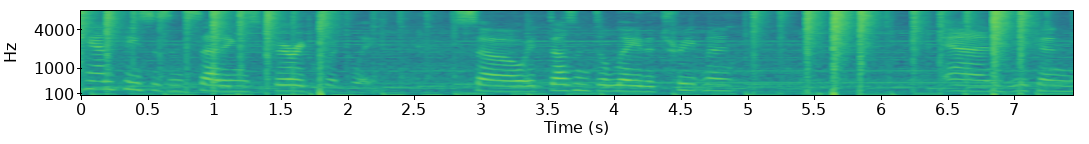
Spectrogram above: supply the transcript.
hand pieces and settings very quickly. So it doesn't delay the treatment and you can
